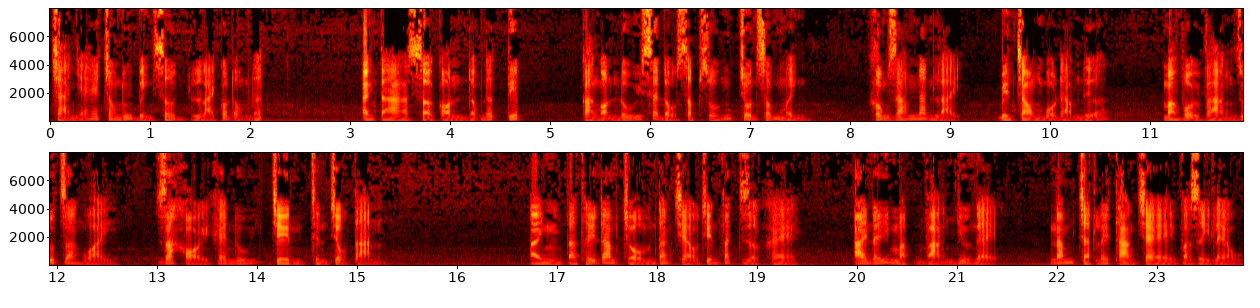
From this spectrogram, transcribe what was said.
chả nhẽ trong núi Bình Sơn lại có động đất. Anh ta sợ còn động đất tiếp, cả ngọn núi sẽ đổ sập xuống chôn sống mình, không dám năn lại bên trong bộ đàm nữa, mà vội vàng rút ra ngoài, ra khỏi khe núi trên chân châu tàn. Anh ta thấy đám trộm đang trèo trên vách giở khe. Ai nấy mặt vàng như nghệ, Nắm chặt lấy thang tre và dây leo.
